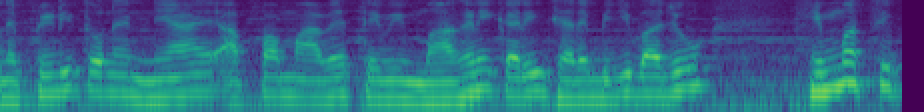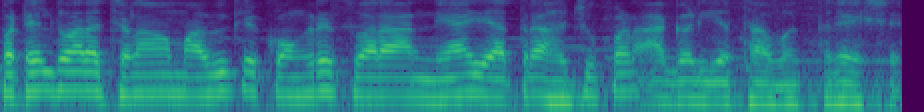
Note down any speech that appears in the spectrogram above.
અને પીડિતોને ન્યાય આપવામાં આવે તેવી માગણી કરી. જ્યારે બીજી બાજુ હિંમતસિંહ પટેલ દ્વારા જણાવવામાં આવ્યું કે કોંગ્રેસ દ્વારા આ ન્યાય યાત્રા હજુ પણ આગળ યથાવત રહેશે.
